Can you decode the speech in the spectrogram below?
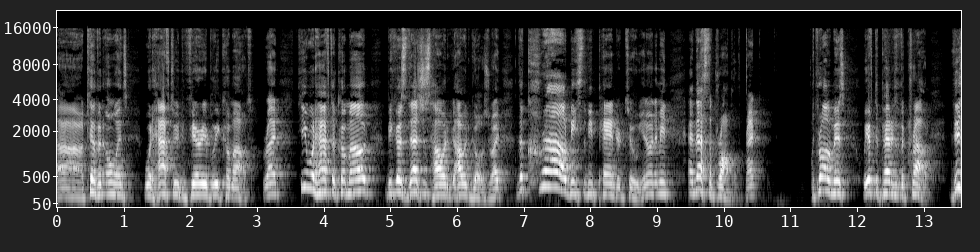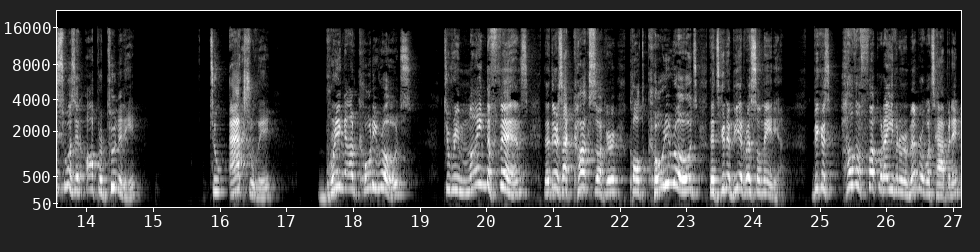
Uh, Kevin Owens would have to invariably come out, right? He would have to come out because that's just how it how it goes, right? The crowd needs to be pandered to, you know what I mean? And that's the problem, right? The problem is we have to pander to the crowd. This was an opportunity to actually bring out Cody Rhodes to remind the fans that there's a cocksucker called Cody Rhodes that's going to be at WrestleMania. Because how the fuck would I even remember what's happening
